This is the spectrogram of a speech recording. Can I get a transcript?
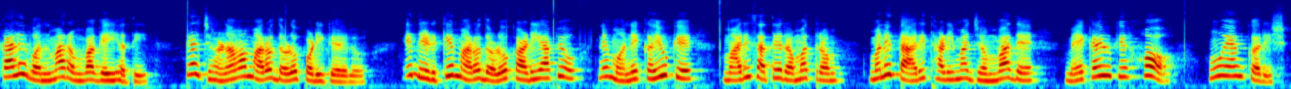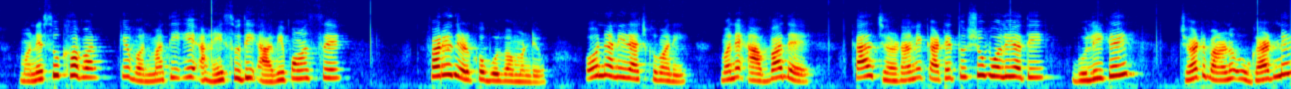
કાલે વનમાં રમવા ગઈ હતી. ત્યાં ઝરણામાં મારો દડો પડી ગયેલો. એ દેડકે મારો દડો કાઢી આપ્યો ને મને કહ્યું કે, મારી સાથે રમત રમ. મને તારી થાળીમાં જમવા દે. મેં કહ્યું કે, હ, હું એમ કરીશ. મને શું ખબર કે વનમાંથી એ અહીં સુધી આવી પહોંચશે? ફરી દેડકો બોલવા માંડ્યો. ઓ નાની રાજકુમારી, મને આવવા દે. કાલ ઝરણાને કાંઠે તું શું બોલી હતી? ભૂલી ગઈ? ઝટ બાણું ઉગાડને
